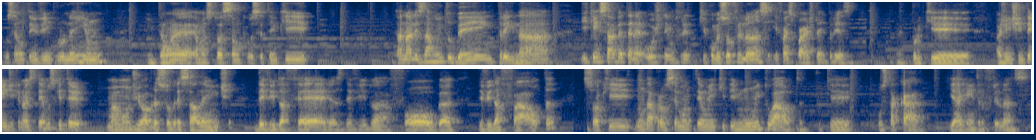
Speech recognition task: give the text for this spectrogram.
você não tem vínculo nenhum. Então é, é uma situação que você tem que analisar muito bem, treinar e quem sabe até, né, hoje tem um que começou freelance e faz parte da empresa, né, porque a gente entende que nós temos que ter uma mão de obra sobressalente devido a férias, devido a folga, devido à falta, só que não dá para você manter uma equipe muito alta, porque custa caro. E aí entra o freelance.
